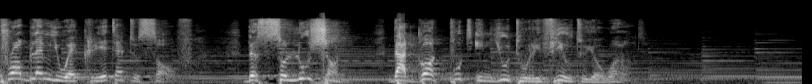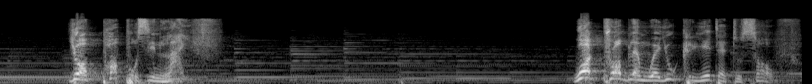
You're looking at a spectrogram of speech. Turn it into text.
problem you were created to solve. The solution that God put in you to reveal to your world. Your purpose in life. What problem were you created to solve?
